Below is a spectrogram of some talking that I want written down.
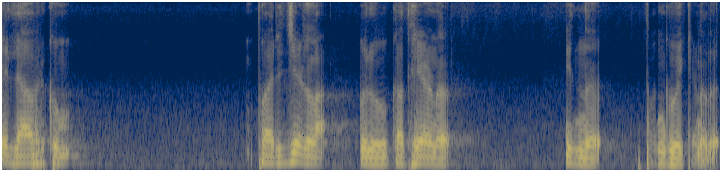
എല്ലാവർക്കും പരിചയമുള്ള ഒരു കഥയാണ് ഇന്ന് പങ്കുവയ്ക്കുന്നത്.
